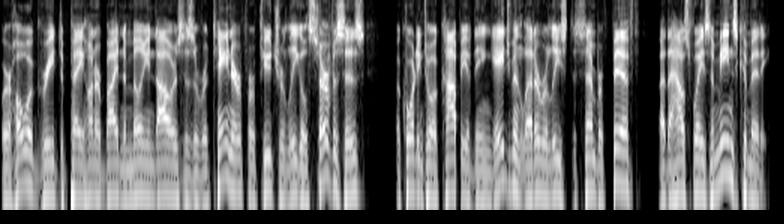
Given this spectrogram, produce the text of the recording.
where Ho agreed to pay Hunter Biden a million dollars as a retainer for future legal services, according to a copy of the engagement letter released December 5th by the House Ways and Means Committee.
